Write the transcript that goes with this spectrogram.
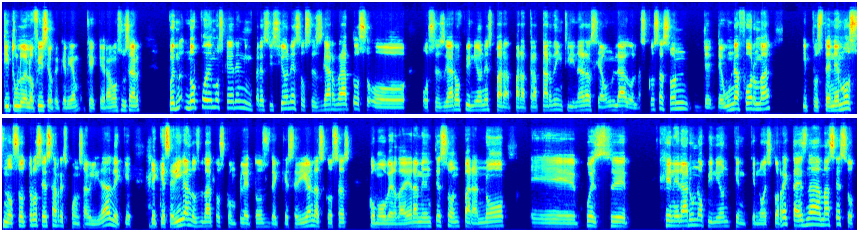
título del oficio que, queríamos, que queramos usar, pues no, no, podemos caer en imprecisiones o sesgar datos o, o sesgar opiniones para, para, tratar de inclinar hacia un lado. Las cosas son de, de, una forma y pues tenemos nosotros esa responsabilidad de que, de que se digan los datos completos, de que se digan las cosas como verdaderamente son para no eh, pues eh, generar una opinión que, que, no es correcta. Es nada más eso.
